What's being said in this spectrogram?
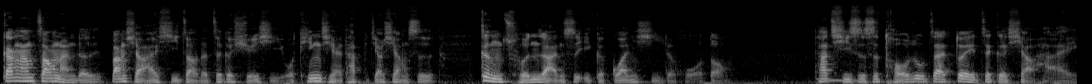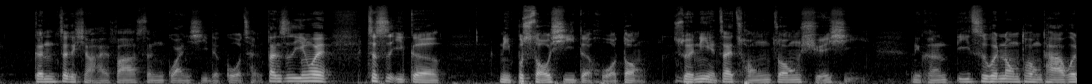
刚刚招男的帮小孩洗澡的这个学习，我听起来它比较像是更纯然是一个关系的活动，他其实是投入在对这个小孩跟这个小孩发生关系的过程，但是因为这是一个你不熟悉的活动，所以你也在从中学习。你可能第一次会弄痛他，会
